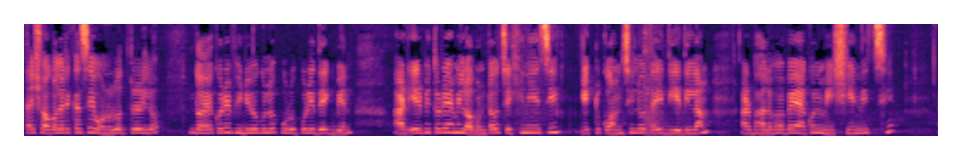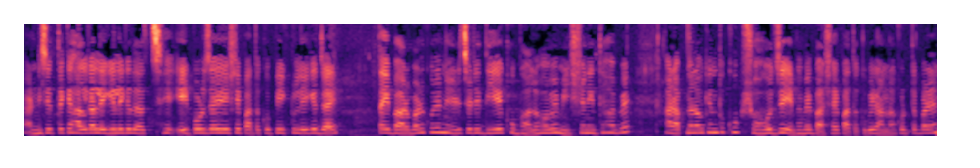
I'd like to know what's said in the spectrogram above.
তাই সকলের কাছে অনুরোধ রইল, দয়া করে ভিডিওগুলো পুরোপুরি দেখবেন। আর এর ভিতরে আমি লবণটাও চেখে নিয়েছি, একটু কম ছিল তাই দিয়ে দিলাম। আর ভালোভাবে এখন মিশিয়ে নিচ্ছি। আর নিচের থেকে হালকা লেগে লেগে যাচ্ছে। এই পর্যায়ে এসে পাতাকপি একটু লেগে যায়। তাই বারবার করে নেড়েচেড়ে দিয়ে খুব ভালোভাবে মিশিয়ে নিতে হবে। আর আপনারাও কিন্তু খুব সহজে এভাবে বাসায় পাতাকপি রান্না করতে পারেন।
